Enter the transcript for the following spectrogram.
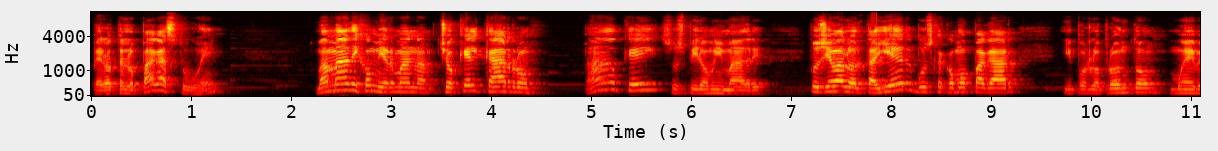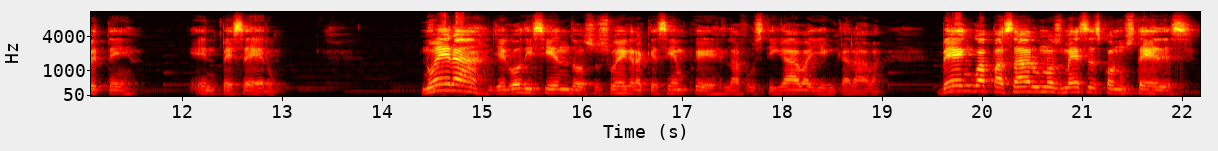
pero te lo pagas tú, ¿eh? Mamá, dijo mi hermana, choqué el carro. Ah, ok, suspiró mi madre pues llévalo al taller, busca cómo pagar y por lo pronto muévete en pecero. Nuera, llegó diciendo su suegra que siempre la fustigaba y encaraba. Vengo a pasar unos meses con ustedes.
